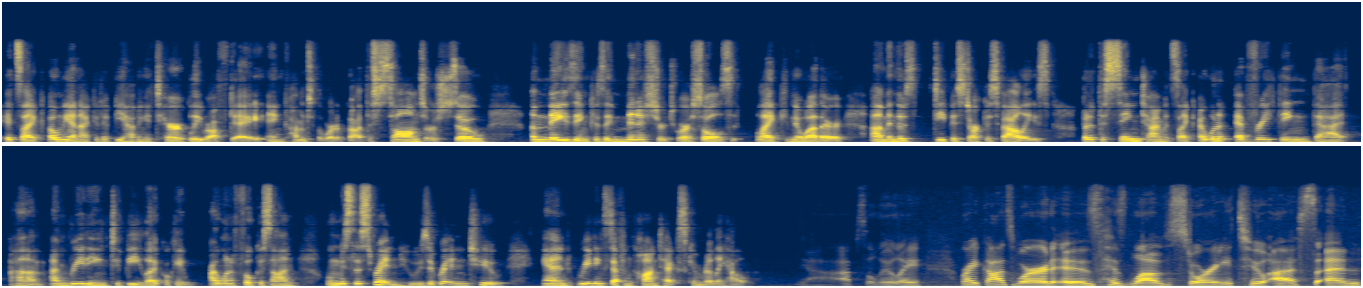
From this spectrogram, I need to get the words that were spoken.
it's like, oh man, I could be having a terribly rough day and come to the word of God. The Psalms are so amazing because they minister to our souls like no other um, in those deepest, darkest valleys. But at the same time, it's like I want everything that um, I'm reading to be like, okay, I want to focus on when was this written? Who is it written to? And reading stuff in context can really help. Yeah, absolutely right? God's word is his love story to us. And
